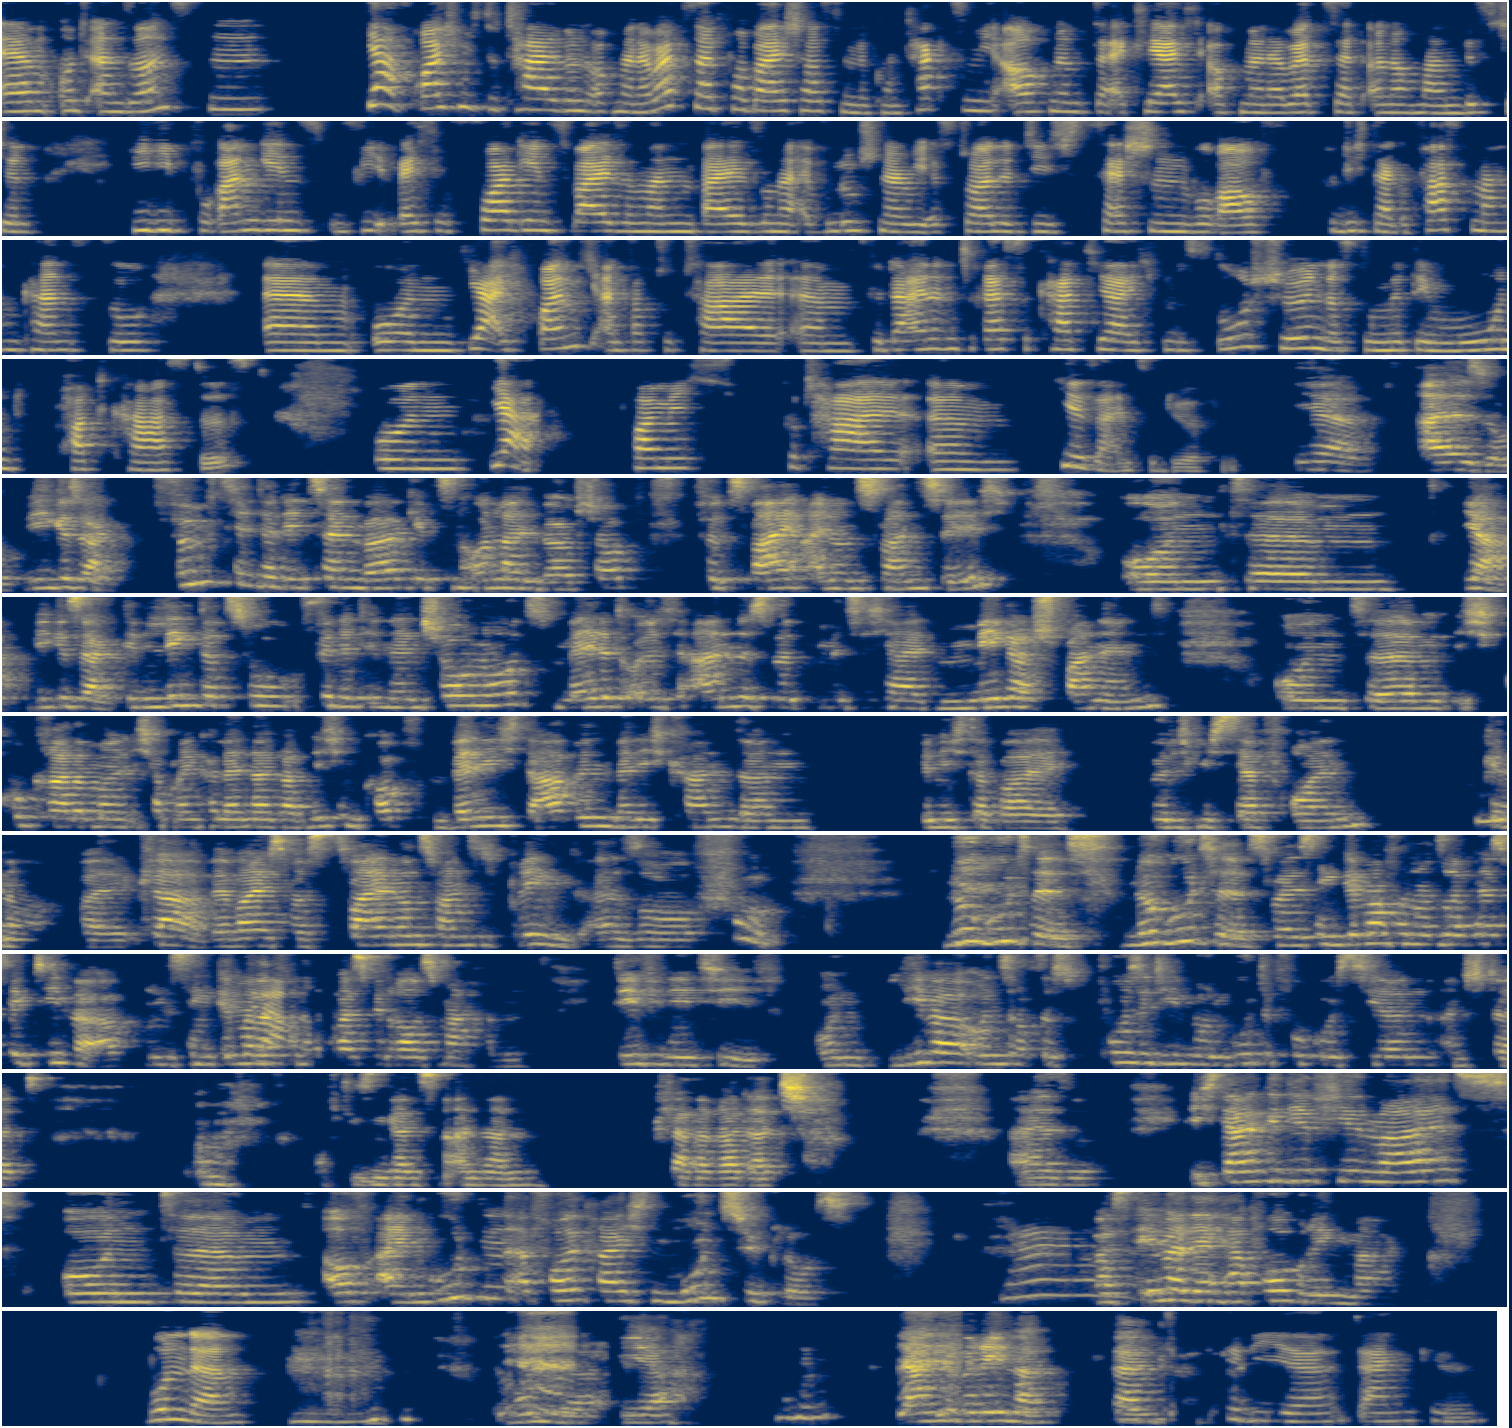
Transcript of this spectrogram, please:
Ähm, und ansonsten, ja, freue ich mich total, wenn du auf meiner Website vorbeischaust, wenn du Kontakt zu mir aufnimmst. Da erkläre ich auf meiner Website auch nochmal ein bisschen, wie die Vorangehens, wie, welche Vorgehensweise man bei so einer Evolutionary Astrology Session, worauf du dich da gefasst machen kannst, so ähm, und ja, ich freue mich einfach total ähm, für dein Interesse, Katja. Ich finde es so schön, dass du mit dem Mond podcastest. Und ja, freue mich total, ähm, hier sein zu dürfen. Ja, also, wie gesagt, 15. Dezember gibt es einen Online-Workshop für 2021. Und ähm, ja, wie gesagt, den Link dazu findet ihr in den Show Notes. Meldet euch an, es wird mit Sicherheit mega spannend. Und ähm, ich gucke gerade mal, ich habe meinen Kalender gerade nicht im Kopf. Wenn ich da bin, wenn ich kann, dann bin ich dabei. Würde ich mich sehr freuen. Ja. Genau, weil klar, wer weiß, was 22 bringt. Also puh, nur Gutes, nur Gutes, weil es hängt immer von unserer Perspektive ab und es hängt immer ja. davon ab, was wir draus machen. Definitiv. Und lieber uns auf das Positive und Gute fokussieren, anstatt oh, auf diesen ganzen anderen Kladderadatsch. Also, ich danke dir vielmals und ähm, auf einen guten, erfolgreichen Mondzyklus. Ja. Was immer der hervorbringen mag. Wunder. Wunder, ja. Danke, Verena. Danke. Danke dir. Danke.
